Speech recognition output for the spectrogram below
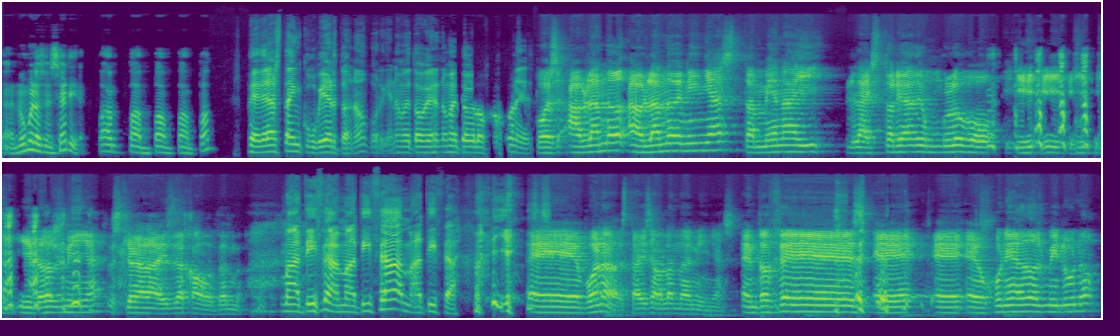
O sea, números en serie. Pam, pam, pam, pam, pam. Pedra está encubierto, ¿no? Porque no me toque, no me toque los cojones. Pues hablando, hablando de niñas, también hay la historia de un globo y, y- y- y dos niñas. Es que me la habéis dejado votando. Matiza, matiza, matiza. Eh, bueno, estáis hablando de niñas. Entonces, eh, eh, en junio de 2001,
